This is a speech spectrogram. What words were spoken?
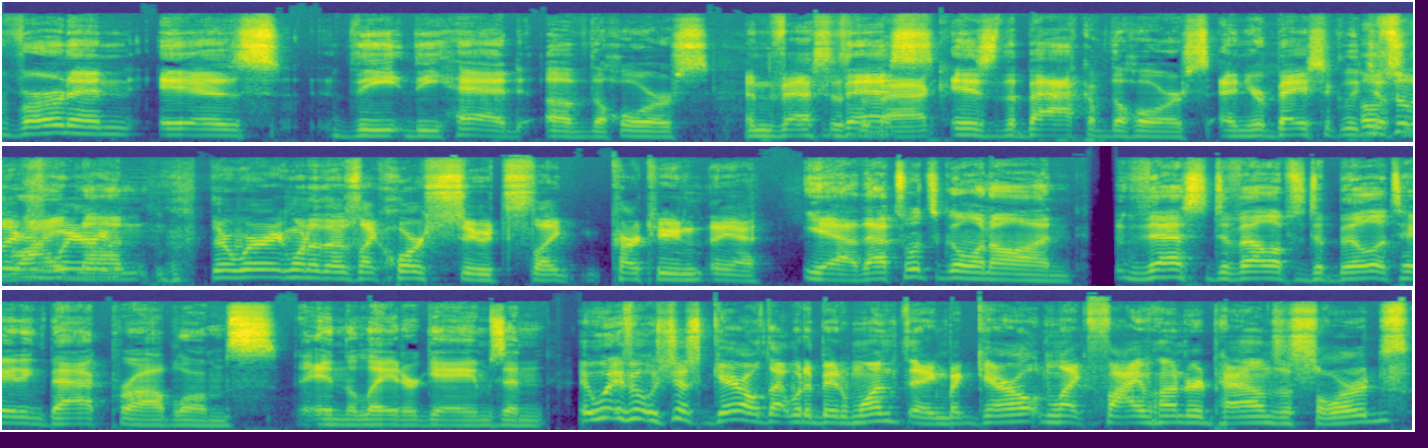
Vernon is the the head of the horse. And Ves is the back. is the back of the horse, and you're basically Oh, just they're riding wearing on. they're wearing one of those like horse suits, like cartoon. Yeah, Yeah, that's what's going on. Ves develops debilitating back problems in the later games, and It if it was just Geralt, that would have been one thing. But Geralt and like 500 pounds of swords.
